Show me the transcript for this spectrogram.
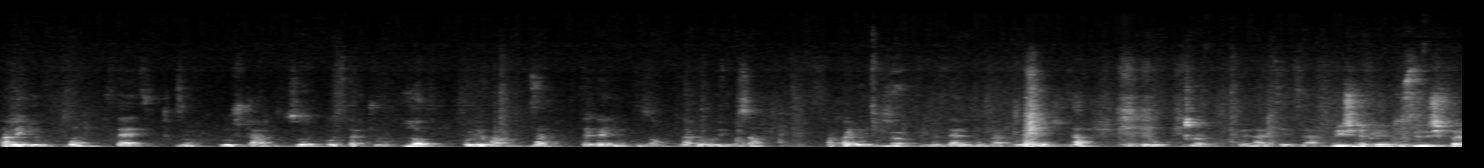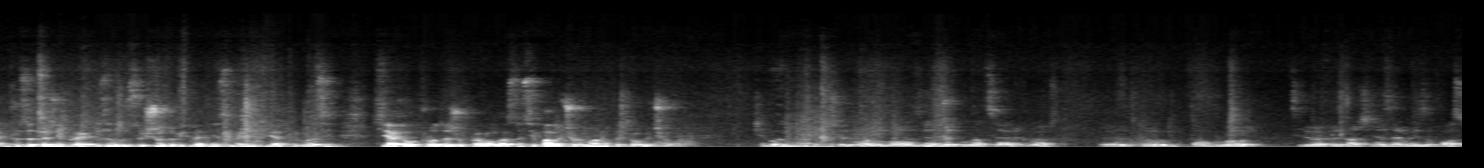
Хамедюк, Стець, Лущан, Остапчук, Польова, Циканюк, Загоруйко, Пахалюк, Дрозденко, за Кузьмич, Петрук, 13 за. Рішення прийнято. Слідуюче питання. Про затвердження проекту землеустрою щодо відведення земельних ділянки власні шляхом продажу права власності Бабичу Роману Петровичу. Червоний магазин, де була церква, е, то там було цільове призначення землі запасу,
